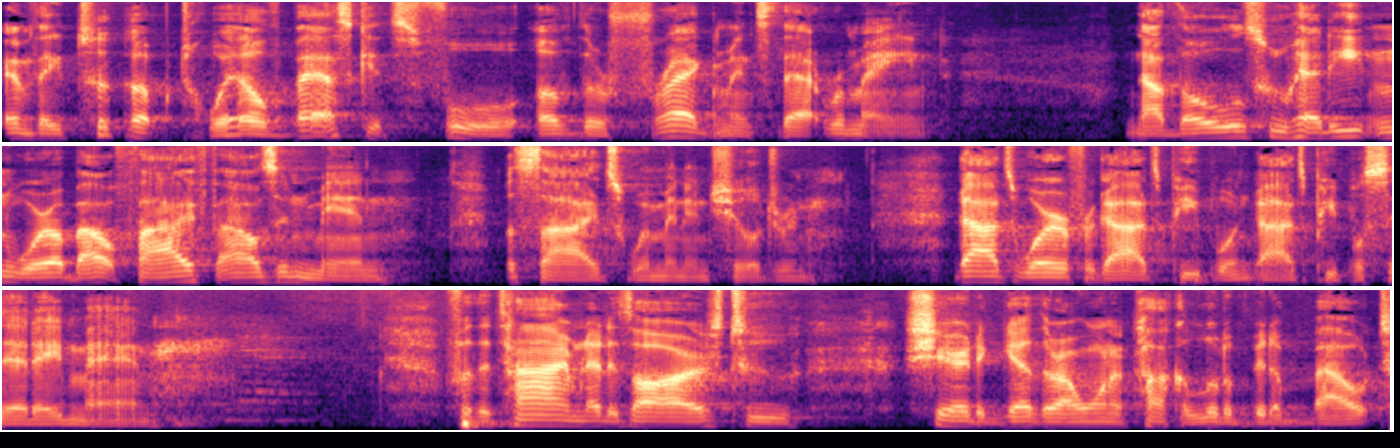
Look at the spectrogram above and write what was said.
and they took up twelve baskets full of the fragments that remained. Now those who had eaten were about 5,000 men, besides women and children. God's word for God's people, and God's people said, Amen. For the time that is ours to share together, I want to talk a little bit about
